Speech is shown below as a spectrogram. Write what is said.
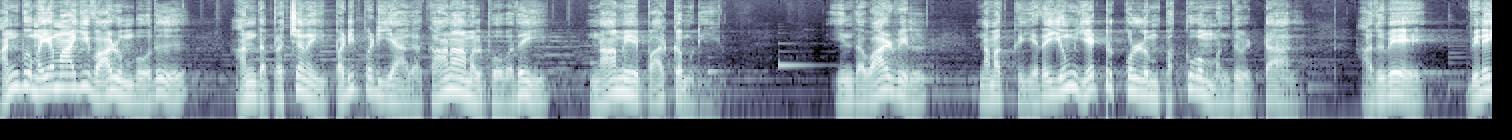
அன்புமயமாகி வாழும்போது அந்த பிரச்சனை படிப்படியாக காணாமல் போவதை நாமே பார்க்க முடியும். இந்த வாழ்வில் நமக்கு எதையும் ஏற்றுக்கொள்ளும் பக்குவம் வந்துவிட்டால் அதுவே வினை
